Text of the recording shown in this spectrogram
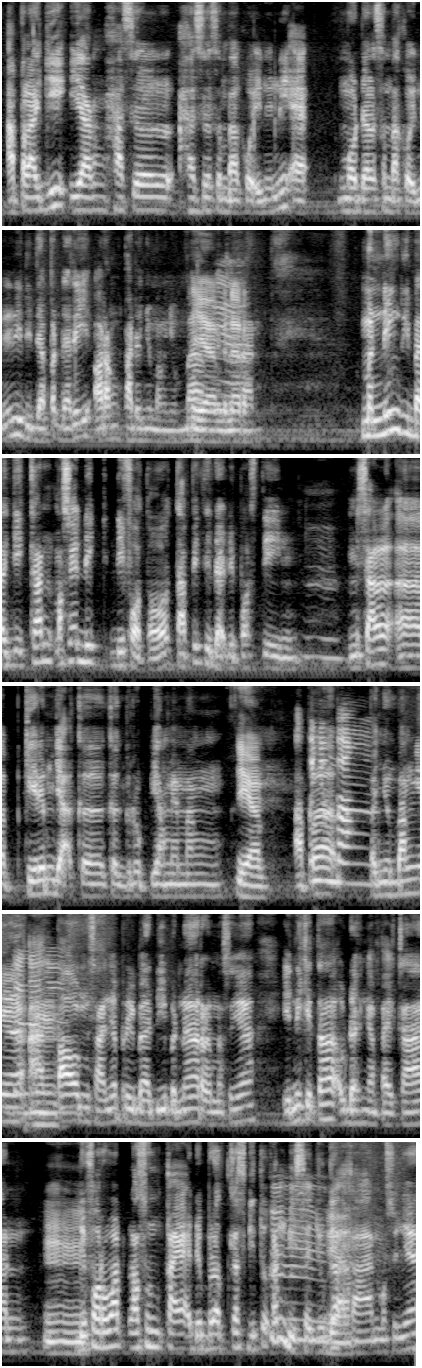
Apalagi yang hasil hasil sembako ini nih eh modal sembako ini nih didapat dari orang pada nyumbang-nyumbang. Iya, gitu benar. kan. Mending dibagikan, maksudnya di, di foto tapi tidak diposting. Hmm. Misal eh, kirim ya ke ke grup yang memang iya apa penyumbang penyumbangnya Dana. atau misalnya pribadi benar maksudnya ini kita udah nyampaikan Hmm. di forward langsung kayak di broadcast gitu kan Hmm. bisa juga Iya. kan maksudnya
